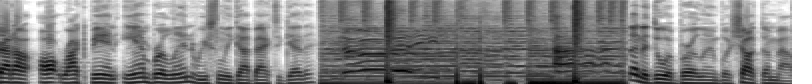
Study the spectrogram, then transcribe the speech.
Shout out alt rock band Anberlin recently got back together. Nothing to do with Berlin, but shout them out.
